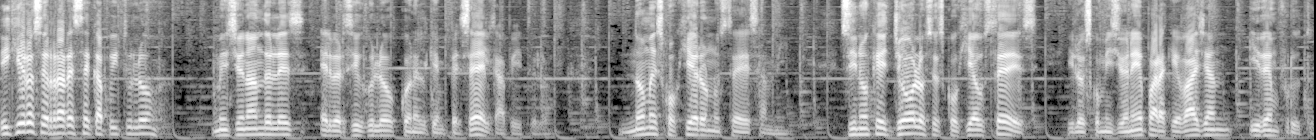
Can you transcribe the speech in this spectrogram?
Y quiero cerrar este capítulo mencionándoles el versículo con el que empecé el capítulo. No me escogieron ustedes a mí, sino que yo los escogí a ustedes y los comisioné para que vayan y den fruto,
